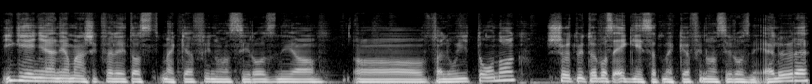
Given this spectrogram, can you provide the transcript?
igényelni, a másik felét azt meg kell finanszírozni a, a felújítónak, sőt, mi több az egészet meg kell finanszírozni előre,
